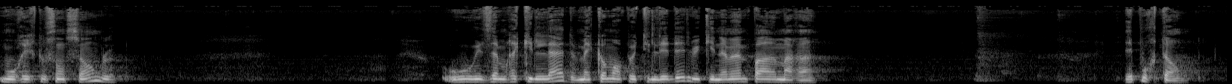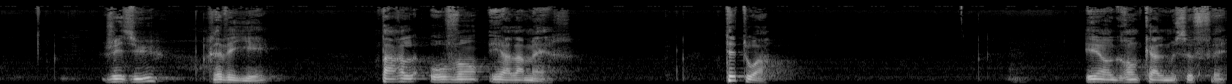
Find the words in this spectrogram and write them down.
mourir tous ensemble ou ils aimeraient qu'il l'aide, mais comment peut-il l'aider, lui qui n'est même pas un marin? Et pourtant, Jésus, réveillé, parle au vent et à la mer. Tais-toi. Et un grand calme se fait.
